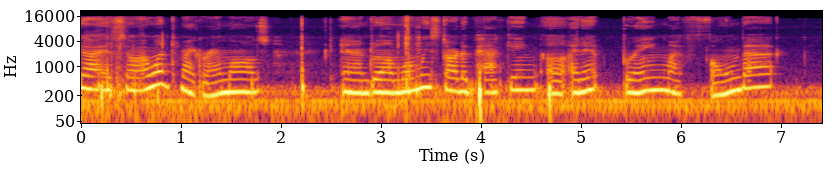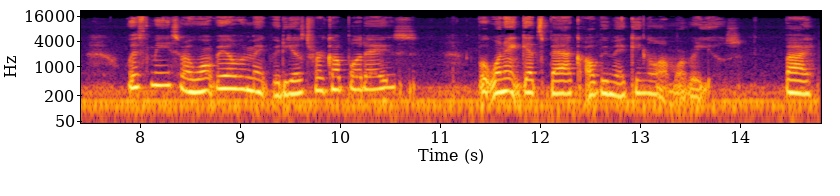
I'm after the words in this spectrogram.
Guys, so I went to my grandma's and um, when we started packing, uh, I didn't bring my phone back with me, so I won't be able to make videos for a couple of days. But when it gets back, I'll be making a lot more videos. Bye.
